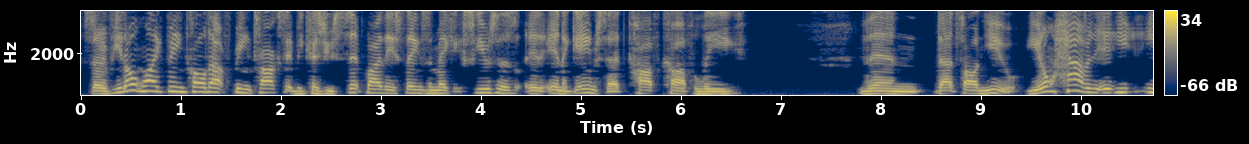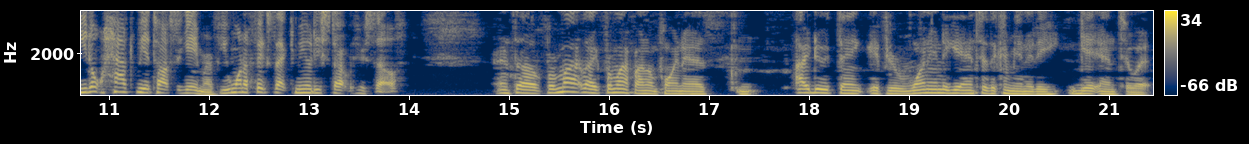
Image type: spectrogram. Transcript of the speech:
So if you don't like being called out for being toxic because you sit by these things and make excuses in, in a game set, cough cough league, then that's on you. You don't have you, you don't have to be a toxic gamer. If you want to fix that community, start with yourself. And so for my like for my final point is. I do think if you're wanting to get into the community, get into it.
